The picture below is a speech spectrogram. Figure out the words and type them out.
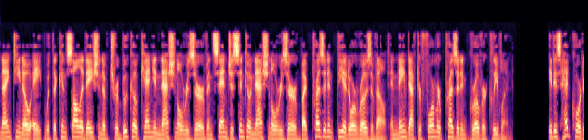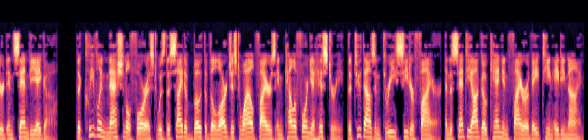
1908 with the consolidation of Trabuco Canyon National Reserve and San Jacinto National Reserve by President Theodore Roosevelt and named after former President Grover Cleveland. It is headquartered in San Diego. The Cleveland National Forest was the site of both of the largest wildfires in California history, the 2003 Cedar Fire, and the Santiago Canyon Fire of 1889.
